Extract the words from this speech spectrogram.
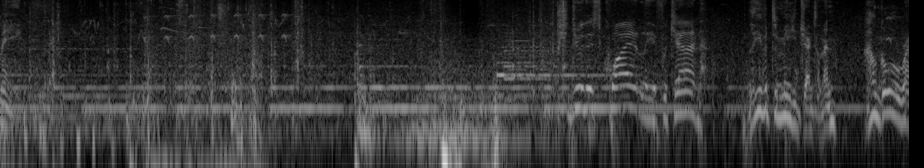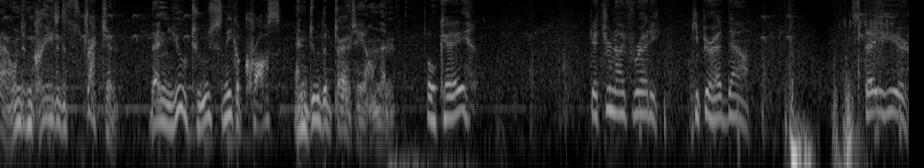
me. We should do this quietly if we can. Leave it to me, gentlemen. I'll go around and create a distraction. Then you two sneak across and do the dirty on them. Okay. Get your knife ready. Keep your head down. Stay here.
